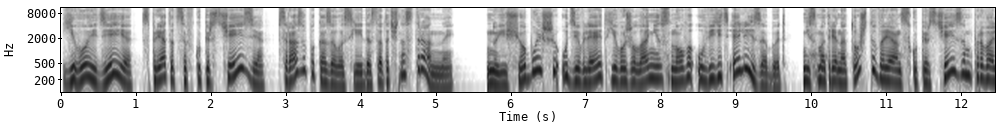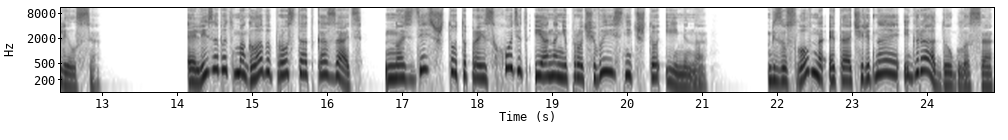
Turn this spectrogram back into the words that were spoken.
Его идея спрятаться в Куперсчейзе сразу показалась ей достаточно странной. Но еще больше удивляет его желание снова увидеть Элизабет, несмотря на то, что вариант с Куперсчейзом провалился. Элизабет могла бы просто отказать, но здесь что-то происходит, и она не прочь выяснить, что именно. Безусловно, это очередная игра Дугласа,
